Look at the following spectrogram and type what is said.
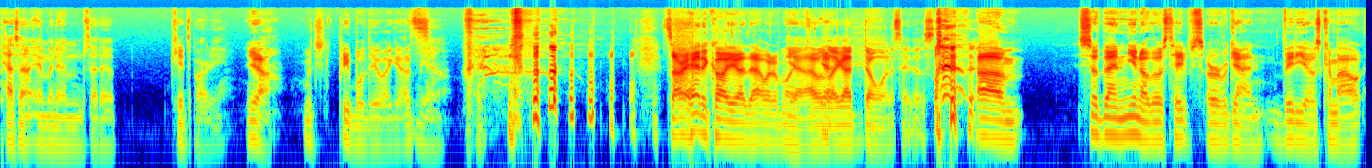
passing out M and M's at a kids party. Yeah, which people do, I guess. Yeah, Sorry, I had to call you on that one. I'm like, yeah. I was like, I don't want to say this. um, so then you know those tapes or again videos come out.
